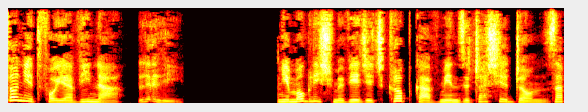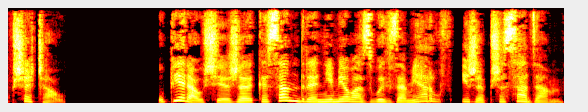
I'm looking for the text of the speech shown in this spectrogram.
To nie twoja wina, Lily. Nie mogliśmy wiedzieć. Kropka. W międzyczasie John zaprzeczał. Upierał się, że Cassandra nie miała złych zamiarów i że przesadzam.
